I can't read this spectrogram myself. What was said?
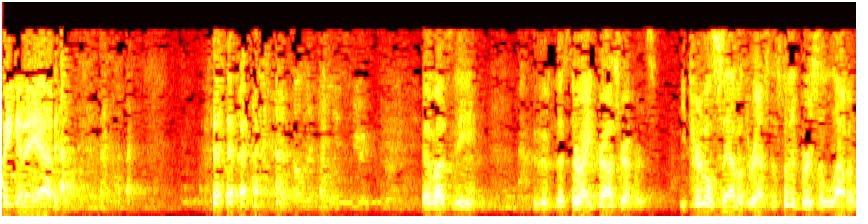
Thinking ahead. Must be. That's the right cross reference. Eternal Sabbath rest. Let's look at verse 11.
